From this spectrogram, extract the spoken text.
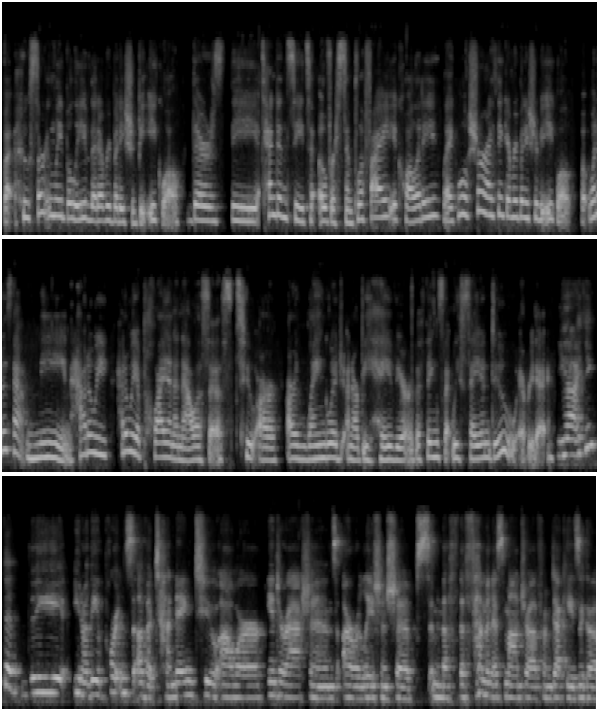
but who certainly believe that everybody should be equal. There's the tendency to oversimplify equality, like, well, sure, I think everybody should be equal, but what does that mean? How do we how do we apply an analysis to our our language and our behavior, the things that we say and do every day? Yeah, I think that the, you know, the importance of attending to our interactions, our relationships, I mean the, the feminist mantra from decades ago,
